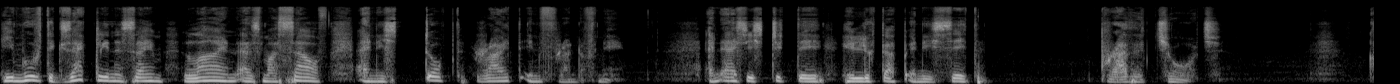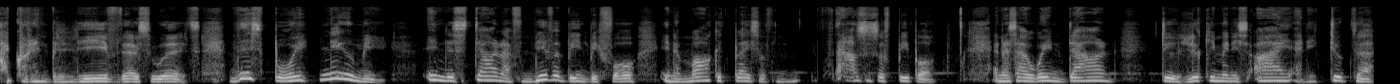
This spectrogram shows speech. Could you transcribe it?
he moved exactly in the same line as myself and he stopped right in front of me. And as he stood there, he looked up and he said, Brother George. I couldn't believe those words. This boy knew me. In this town I've never been before, in a marketplace of thousands of people. And as I went down to look him in his eye and he took the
